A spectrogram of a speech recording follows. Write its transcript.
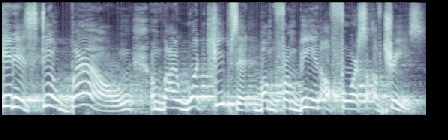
it is still bound by what keeps it from being a force of trees.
